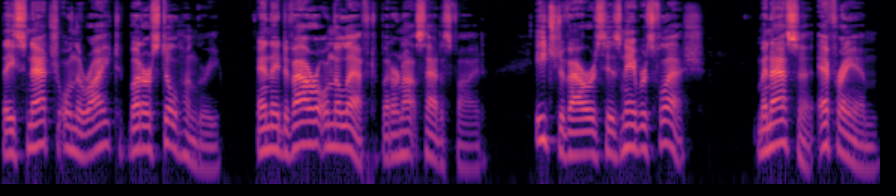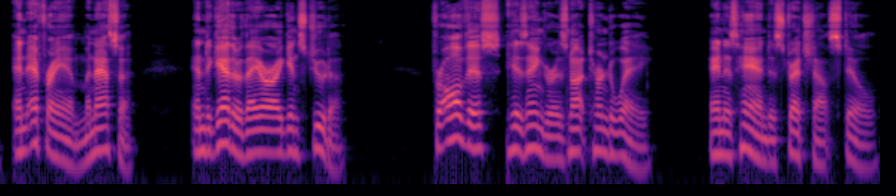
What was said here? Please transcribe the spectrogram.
They snatch on the right, but are still hungry and they devour on the left, but are not satisfied. Each devours his neighbor's flesh. Manasseh, Ephraim, and Ephraim, Manasseh, and together they are against Judah. For all this his anger is not turned away, and his hand is stretched out still.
